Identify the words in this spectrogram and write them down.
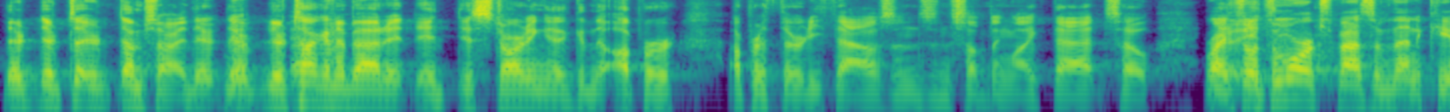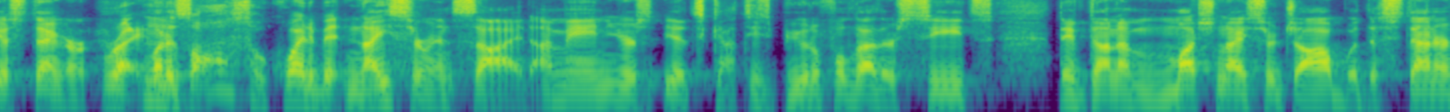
they're, they're, they're- I'm sorry, they're, they're, they're talking about it, it is starting like in the upper, upper 30,000s and something like that. So, Right, so it's more expensive than a Kia Stinger. Right. But it's also quite a bit nicer inside. I mean, you're, it's got these beautiful leather seats. They've done a much nicer job with the center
